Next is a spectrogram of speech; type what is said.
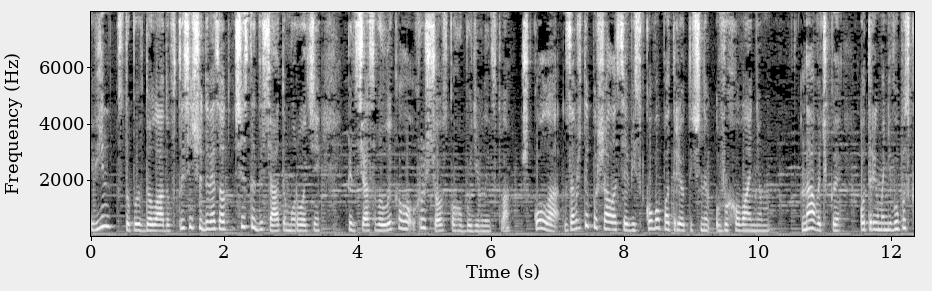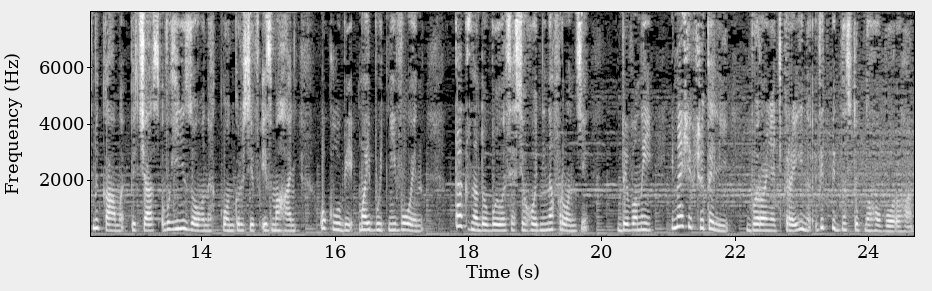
Він вступив до ладу в 1960 році під час великого хрущовського будівництва. Школа завжди пишалася військово-патріотичним вихованням. Навички, отримані випускниками під час воєнізованих конкурсів і змагань у клубі Майбутній воїн, так знадобилися сьогодні на фронті, де вони і наші вчителі боронять країну від піднаступного ворога.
